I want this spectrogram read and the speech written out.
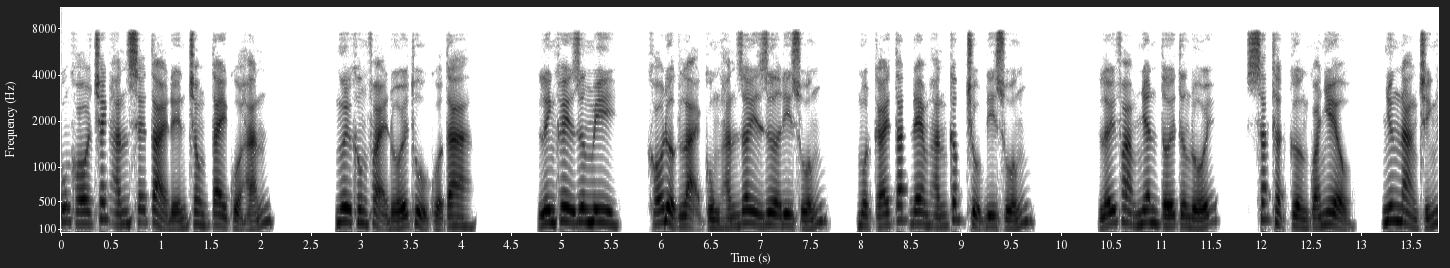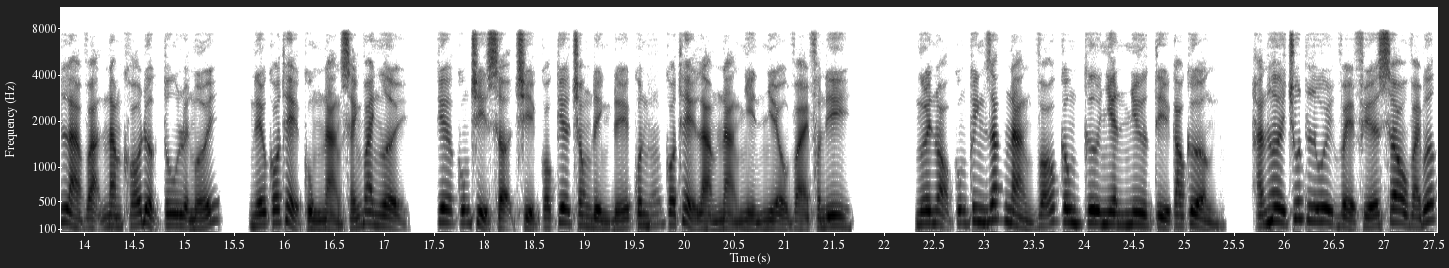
Cũng khó trách hắn sẽ tải đến trong tay của hắn. Ngươi không phải đối thủ của ta. Linh khê dương mi, khó được lại cùng hắn dây dưa đi xuống, một cái tắt đem hắn cấp chụp đi xuống. Lấy phàm nhân tới tương đối, sắc thật cường quá nhiều, nhưng nàng chính là vạn năm khó được tu luyện mới, nếu có thể cùng nàng sánh vai người, kia cũng chỉ sợ chỉ có kia trong đình đế quân có thể làm nàng nhìn nhiều vài phần đi. Người nọ cũng kinh giác nàng võ công cư nhiên như tỷ cao cường, hắn hơi chút lui về phía sau vài bước,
